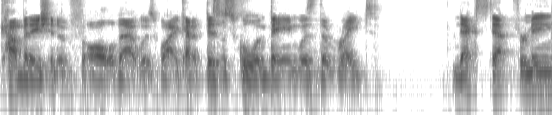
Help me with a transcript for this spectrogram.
combination of all of that was why kind of business school in Bain was the right next step for me.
